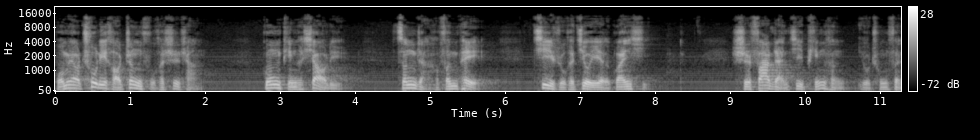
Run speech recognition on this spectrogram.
我们要处理好政府和市场、公平和效率、增长和分配、技术和就业的关系。使发展既平衡又充分，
